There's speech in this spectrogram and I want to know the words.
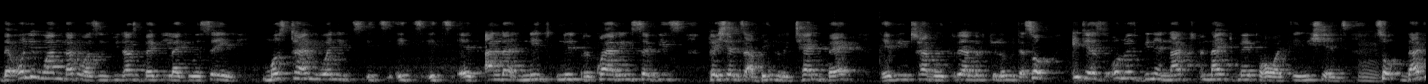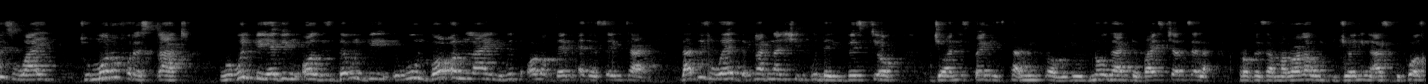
the only one that was in Pietersburg, like you were saying, most time when it's it's it's it's, under need, need requiring service, patients are being returned back having traveled 300 kilometers. So it has always been a, night, nightmare for our clinicians. Mm. So that is why tomorrow, for a start, we will be having all this. They will be, we will go online with all of them at the same time. That is where the partnership with the University of Johannesburg is coming from. You know that the Vice Chancellor, Professor Marwala, will be joining us because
